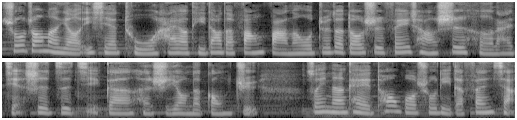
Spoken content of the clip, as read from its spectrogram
书中呢有一些图，还有提到的方法呢，我觉得都是非常适合来检视自己跟很实用的工具。所以呢，可以透过书里的分享，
